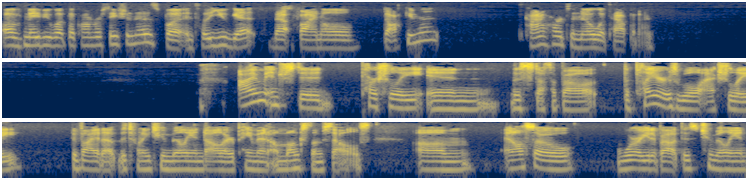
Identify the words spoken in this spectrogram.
of maybe what the conversation is, but until you get that final document, it's kind of hard to know what's happening. I'm interested partially in this stuff about the players will actually divide up the $22 million payment amongst themselves. Um, and also worried about this $2 million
